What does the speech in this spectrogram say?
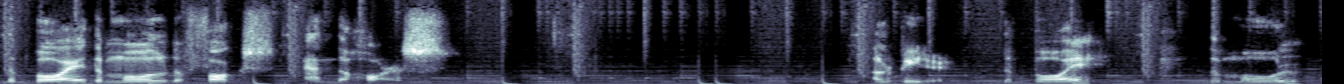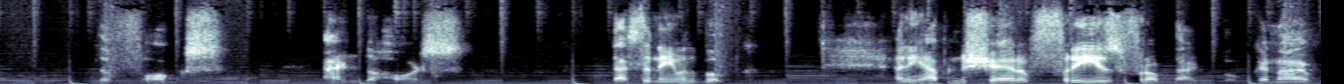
The Boy, the Mole, the Fox, and the Horse. I'll repeat it The Boy, the Mole, the Fox, and the Horse. That's the name of the book. And he happened to share a phrase from that book, and I've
